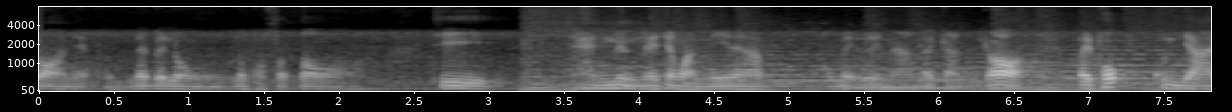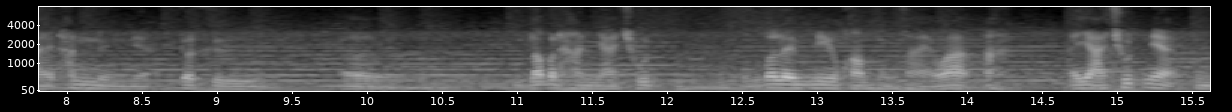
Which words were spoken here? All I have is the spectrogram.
ก่อนเนี่ยผมได้ไปลงรพสตที่แห่งหนึ่งในจังหวัดนี้นะครับ ผมไม่เอ่ยนามแล้วกัน ก็ไปพบคุณยายท่านหนึ่งเนี่ยก็คืออรับประทานยาชุด ผมก็เลยมีความสงสัยว่าอะยาชุดเนี่ยคุณ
